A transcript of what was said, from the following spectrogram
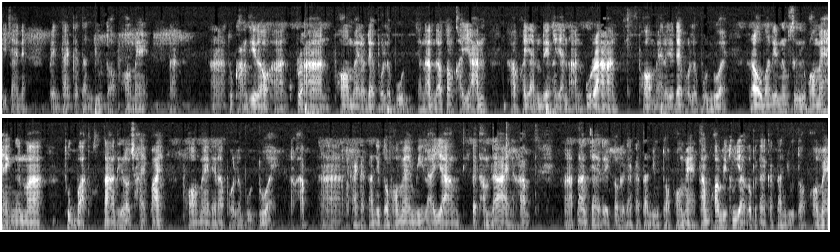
ดีใจเนี่ยเป็นการกระตัญญูต่อพ่อแม่นะทุกครั้งที่เราอ่านกุรอาน พ่อแม่เราได้ผลบุญ ฉะนั้นเราต้องขยันครับขยันเรียนขยันอ่านกุรอาน พ่อแม่เราจะได้ผลบุญด้วย เรามาเรียนหนังสือพ่อแม่ให้เงินมาทุกบาททุกสตางค์ที่เราใช้ไปพ่อแม่ได้รับผลบุญด้วยนะครับอ่าการกตัญญูต่อพ่อแม่มีหลายอย่างที่กระทำได้นะครับตั้งใจเรียนก็เป็นการกตัญญูต่อพ่อแม่ทำความดีทุกอย่างก็เป็นการกตัญญูต่อพ่อแม่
